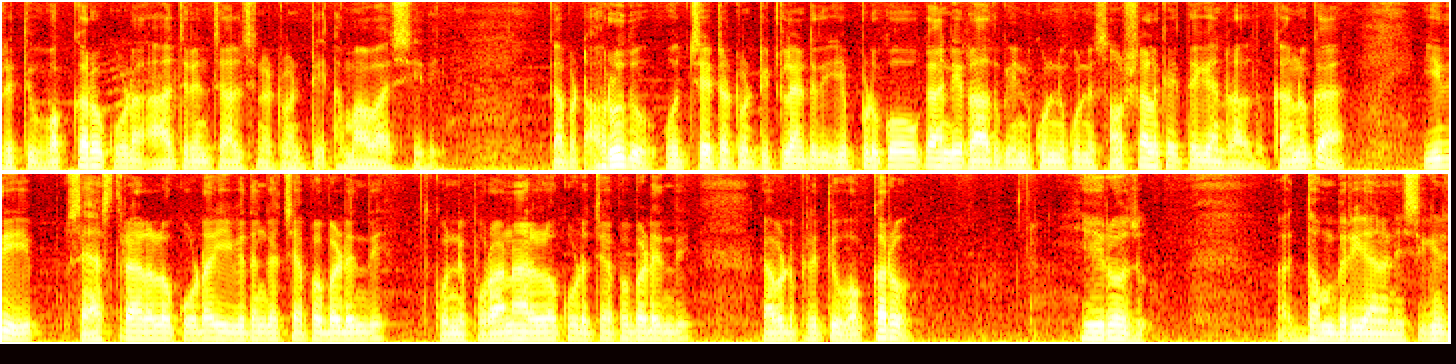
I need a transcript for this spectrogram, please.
ప్రతి ఒక్కరూ కూడా ఆచరించాల్సినటువంటి అమావాస్య ఇది. కాబట్టి అరుదు వచ్చేటటువంటి ఇట్లాంటిది ఎప్పుడుకో కానీ రాదు. కొన్ని కొన్ని సంవత్సరాలకైతే కానీ రాదు. కనుక ఇది శాస్త్రాలలో కూడా ఈ విధంగా చెప్పబడింది. కొన్ని పురాణాలలో కూడా చెప్పబడింది. కాబట్టి ప్రతి ఒక్కరూ ఈరోజు దమ్ బిర్యానీ అని చికెన్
